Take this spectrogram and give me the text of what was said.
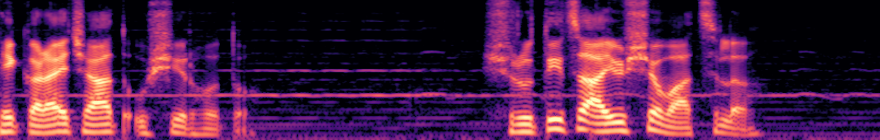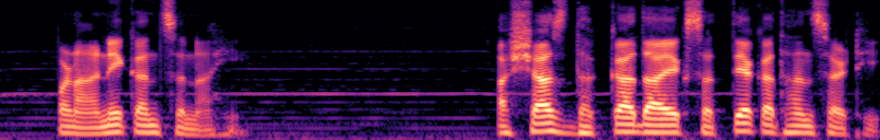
हे कळायच्या आत उशीर होतो. श्रुतीचं आयुष्य वाचलं पण अनेकांचं नाही. अशाच धक्कादायक सत्यकथांसाठी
